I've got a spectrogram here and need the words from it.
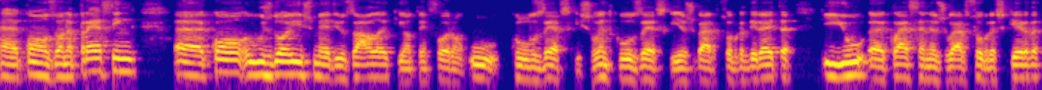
Uh, com a zona pressing, uh, com os dois médios ala, que ontem foram o Kulusevski, excelente Kulusevski, a jogar sobre a direita, e o uh, a jogar sobre a esquerda,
